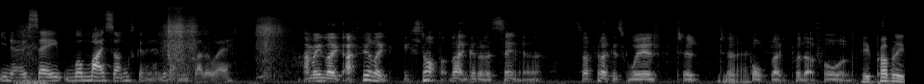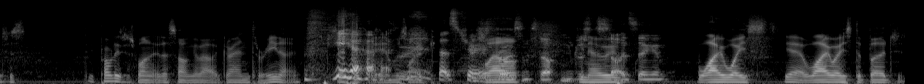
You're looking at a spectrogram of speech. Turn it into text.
you know, say, "Well, my song's going at the end." By the way, I mean, like I feel like he's not that good of a singer, so I feel like it's weird to to No. for, like put that forward. he probably just he probably just wanted a song about Gran Torino. yeah, was like, that's true. He Well, some stuff and you just know, started singing. why waste? Yeah, why waste the budget,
